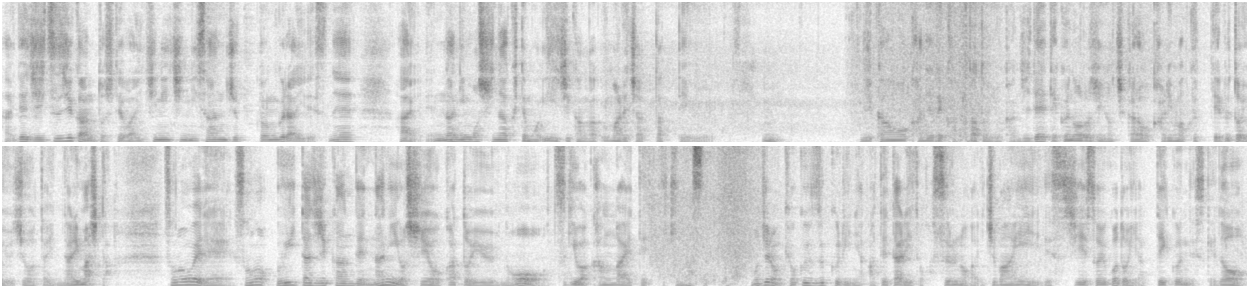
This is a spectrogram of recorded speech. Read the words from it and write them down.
はい、で実時間としては1日2 3 0分ぐらいですね、はい、何もしなくてもいい時間が生まれちゃったっていう、うん、時間を金で買ったという感じでテクノロジーの力を借りまくっているという状態になりました。その上でその浮いた時間で何をしようかというのを次は考えていきます。もちろん曲作りに当てたりとかするのが一番いいですしそういうことをやっていくんですけど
